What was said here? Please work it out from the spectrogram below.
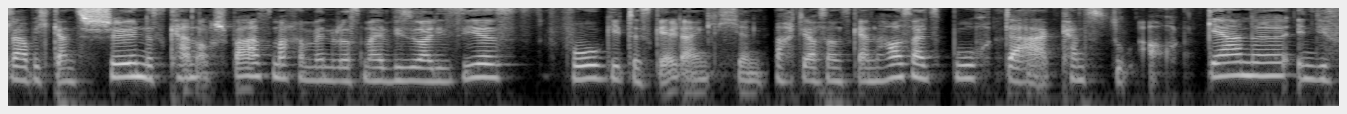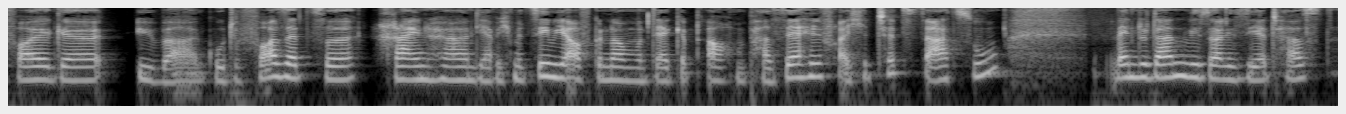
glaube ich, ganz schön. Das kann auch Spaß machen, wenn du das mal visualisierst. Wo geht das Geld eigentlich hin? Mach dir auch sonst gerne ein Haushaltsbuch. Da kannst du auch gerne in die Folge über gute Vorsätze reinhören. Die habe ich mit Sebi aufgenommen und der gibt auch ein paar sehr hilfreiche Tipps dazu. Wenn du dann visualisiert hast,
